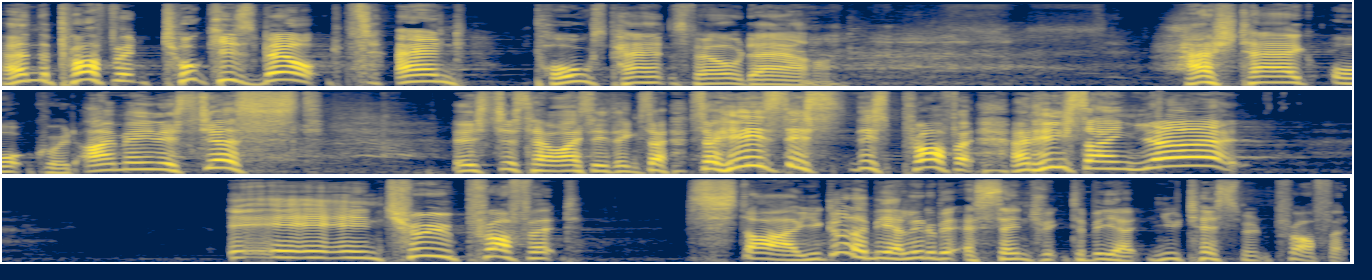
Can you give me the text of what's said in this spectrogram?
and the prophet took his belt and Paul's pants fell down. Hashtag awkward. I mean, it's just, it's just how I see things. So, so here's this, this prophet, and he's saying, Yeah, in, in true prophet style. You've got to be a little bit eccentric to be a New Testament prophet.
